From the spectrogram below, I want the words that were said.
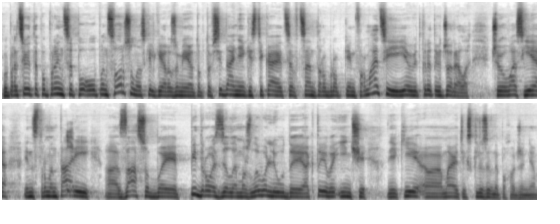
Ви працюєте по принципу open source, наскільки я розумію. Тобто, всі дані, які стікаються в центр обробки інформації, є у відкритих джерелах. Чи у вас є інструментарій, засоби, підрозділи, можливо, люди, активи інші, які мають ексклюзивне походження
